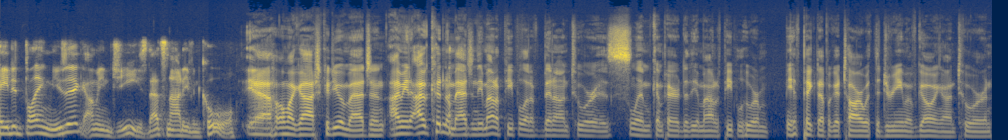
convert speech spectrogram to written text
hated playing music, I mean, geez, that's not even cool. Yeah, oh my gosh, could you imagine? I mean, I couldn't imagine the amount of people that have been on tour is slim compared to the amount of people who are have picked up a guitar with the dream of going on tour and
